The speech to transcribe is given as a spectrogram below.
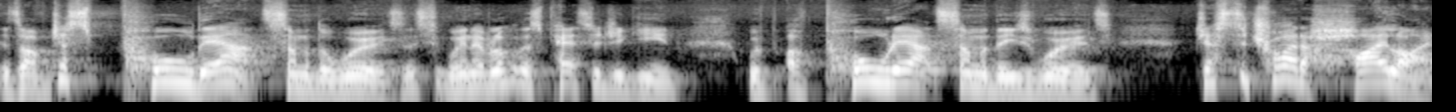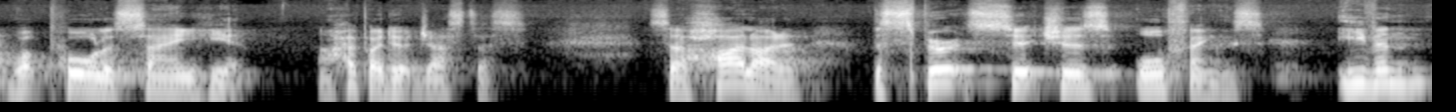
is I've just pulled out some of the words. We're going to have a look at this passage again. I've pulled out some of these words just to try to highlight what Paul is saying here. I hope I do it justice. So, highlighted the Spirit searches all things, even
